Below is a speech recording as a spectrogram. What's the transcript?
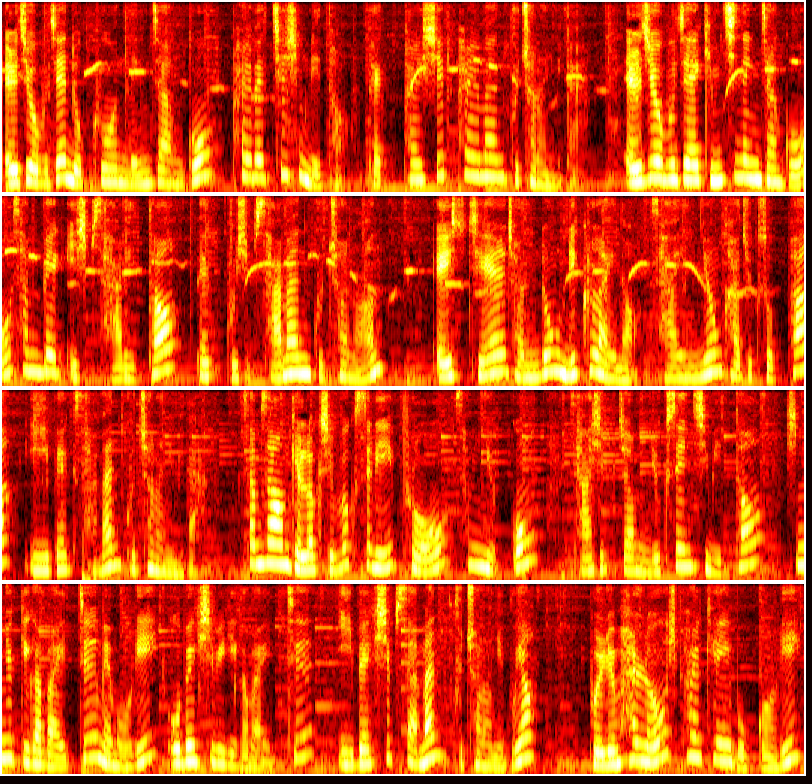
LG 오브제 노크온 냉장고 870리터 188만 9천원입니다. LG 오브제 김치 냉장고 324리터 194만 9천원 HTL 전동 리클라이너 4인용 가죽 소파 204만 9천원입니다. 삼성 갤럭시북 3 프로 360 40.6cm 16GB 메모리 512GB 214만 9천원이고요. 볼륨 할로우 18K 목걸이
